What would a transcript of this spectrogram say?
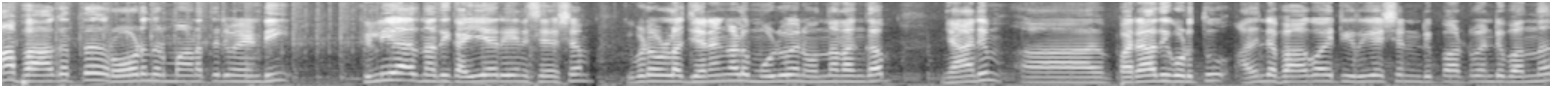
ആ ഭാഗത്ത് റോഡ് നിർമ്മാണത്തിന് വേണ്ടി കിളിയാർ നദി കയ്യേറിയതിന് ശേഷം ഇവിടെയുള്ള ജനങ്ങൾ മുഴുവൻ ഒന്നടങ്കം ഞാനും പരാതി കൊടുത്തു. അതിന്റെ ഭാഗമായിട്ട് ഇറിഗേഷൻ ഡിപ്പാർട്ട്മെന്റ് വന്ന്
